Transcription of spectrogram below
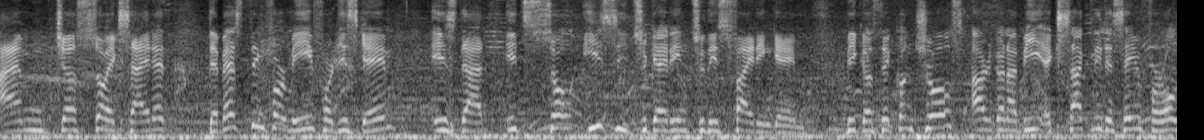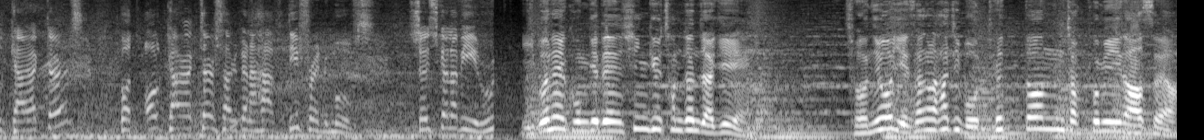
I'm just so excited. The best thing for me for this game is that it's so easy to get into this fighting game because the controls are gonna be exactly the same for all characters, but all characters are gonna have different moves. So it's gonna be 이번에 공개된 신규 참전작이 전혀 예상을 하지 못했던 작품이 나왔어요.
